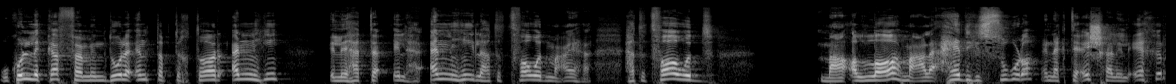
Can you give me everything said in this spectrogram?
وكل كفة من دول أنت بتختار أنهي اللي هتقلها أنهي اللي هتتفاوض معاها. هتتفاوض مع الله مع هذه الصورة إنك تعيشها للآخر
